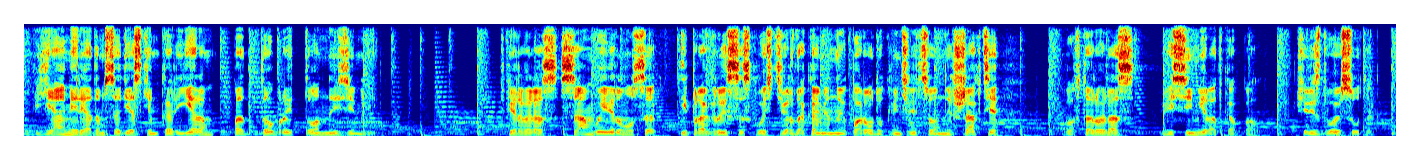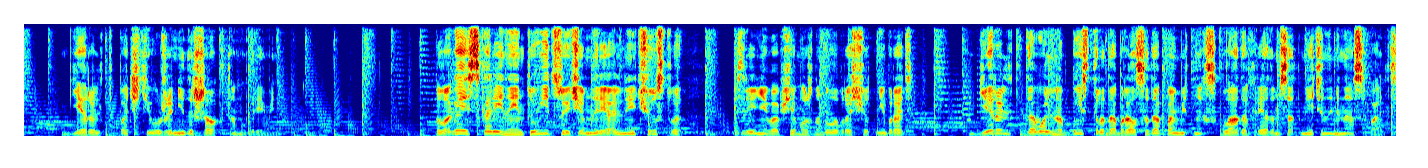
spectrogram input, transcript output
в яме рядом с Одесским карьером под доброй тонной земли. В первый раз сам вывернулся и прогрызся сквозь твердокаменную породу к вентиляционной шахте, во второй раз Весемир откопал, через двое суток. Геральт почти уже не дышал к тому времени. Полагаясь скорее на интуицию, чем на реальные чувства, зрение вообще можно было в расчет не брать, Геральт довольно быстро добрался до памятных складов рядом с отметинами на асфальте.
